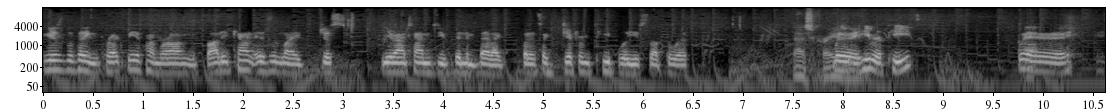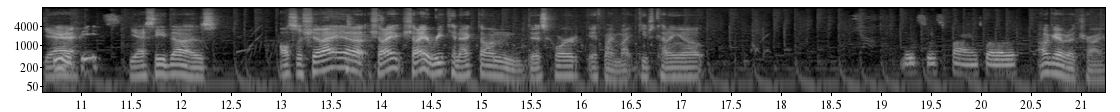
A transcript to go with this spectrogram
here's the thing. Correct me if I'm wrong. Body count isn't like just the amount of times you've been in bed, like, but it's like different people you slept with. That's crazy. Wait, wait, he repeats. Wait, wait, wait. He repeats. Yes, he does. Also, should I uh, should I should I reconnect on Discord if my mic keeps cutting out? It's it's fine. It's whatever. I'll give it a try.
